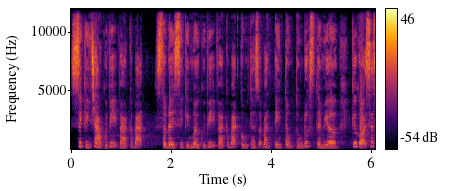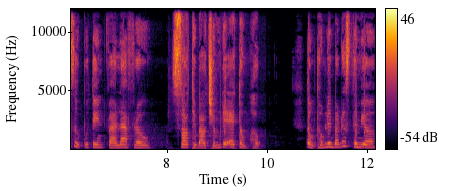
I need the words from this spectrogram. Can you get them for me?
Xin kính chào quý vị và các bạn. Sau đây xin kính mời quý vị và các bạn cùng theo dõi bản tin Tổng thống Đức Steinmeier kêu gọi xét xử Putin và Lavrov do Thời báo.de tổng hợp. Tổng thống Liên bang Đức Steinmeier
